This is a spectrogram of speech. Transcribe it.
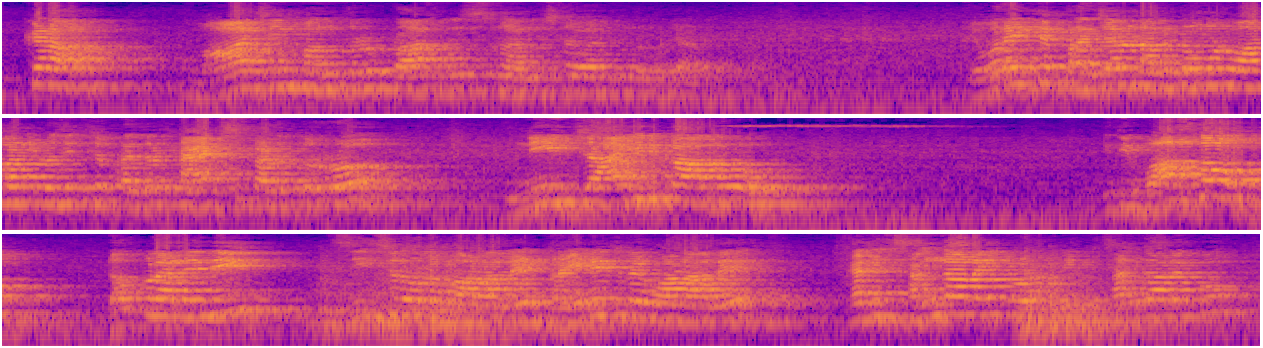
ఇక్కడ మాజీ మంత్రులు ప్రార్థిస్తున్న హరీష్ గారికి ఎవరైతే ప్రజలు నలభై మూడు వాళ్ళని నివసించే ప్రజలు ట్యాక్స్ కడుతుర్రో నీ జాగిరి కాదు. ఇది వాస్తవం. డబ్బులు అనేది సీసీలో వాడాలి డ్రైనేజీలో వాడాలి కానీ సంఘాలకు సంఘాలకు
